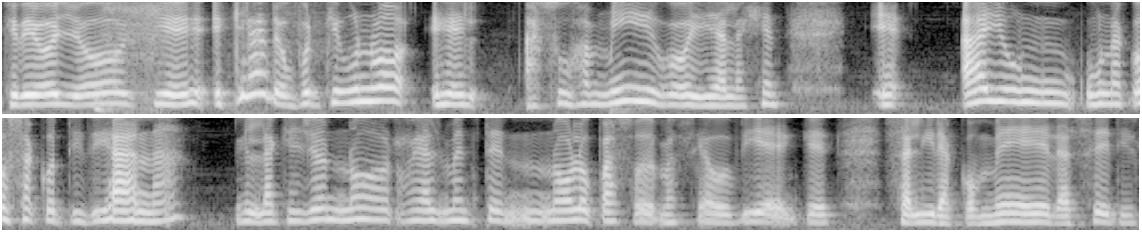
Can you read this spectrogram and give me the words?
Creo yo que, eh, claro, porque uno, a sus amigos y a la gente, eh, hay una cosa cotidiana en la que yo no realmente no lo paso demasiado bien, que salir a comer, hacer,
